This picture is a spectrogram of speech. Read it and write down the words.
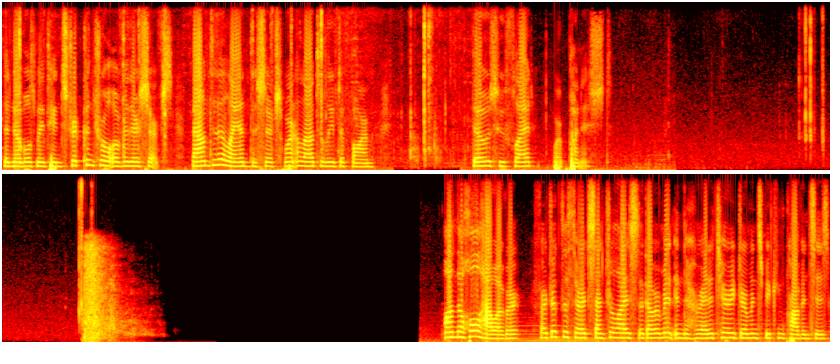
The nobles maintained strict control over their serfs. Bound to the land, the serfs weren't allowed to leave the farm. Those who fled were punished. On the whole, however, Frederick III centralized the government in the hereditary German-speaking provinces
